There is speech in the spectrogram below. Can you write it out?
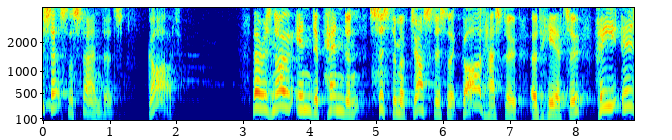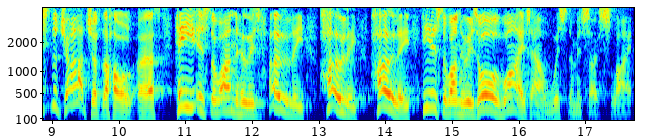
sets the standards? God. There is no independent system of justice that God has to adhere to. He is the judge of the whole earth. He is the one who is holy, holy, holy. He is the one who is all wise. Our wisdom is so slight,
